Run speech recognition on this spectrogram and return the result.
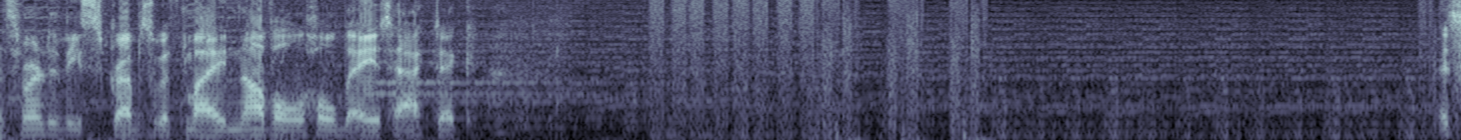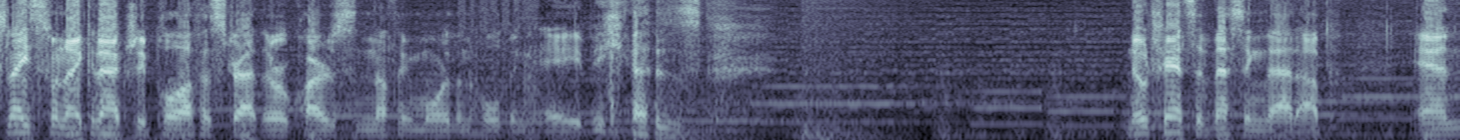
Let's murder these scrubs with my novel hold A tactic. It's nice when I can actually pull off a strat that requires nothing more than holding A, because... no chance of messing that up. And,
